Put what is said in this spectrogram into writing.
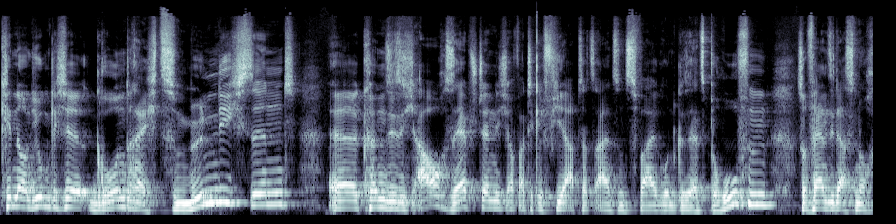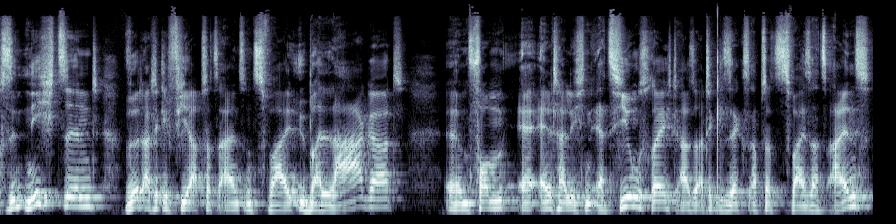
Kinder und Jugendliche grundrechtsmündig sind, äh, können sie sich auch selbstständig auf Artikel 4 Absatz 1 und 2 Grundgesetz berufen. Sofern sie das noch sind, nicht sind, wird Artikel 4 Absatz 1 und 2 überlagert ähm, vom äh, elterlichen Erziehungsrecht, also Artikel 6 Absatz 2 Satz 1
